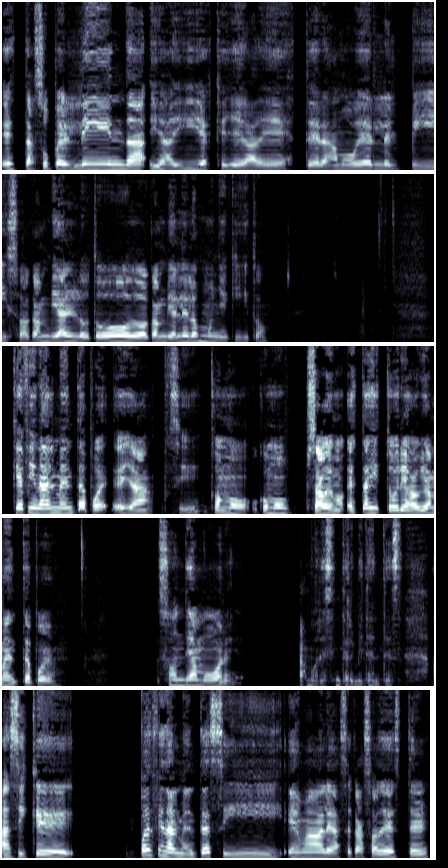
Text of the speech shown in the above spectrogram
está súper linda y ahí es que llega Dexter a moverle el piso, a cambiarlo todo, a cambiarle los muñequitos. Que finalmente pues ella, sí, como, como sabemos, estas historias obviamente pues son de amor, amores intermitentes. Así que pues finalmente sí, Emma le hace caso a Dexter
